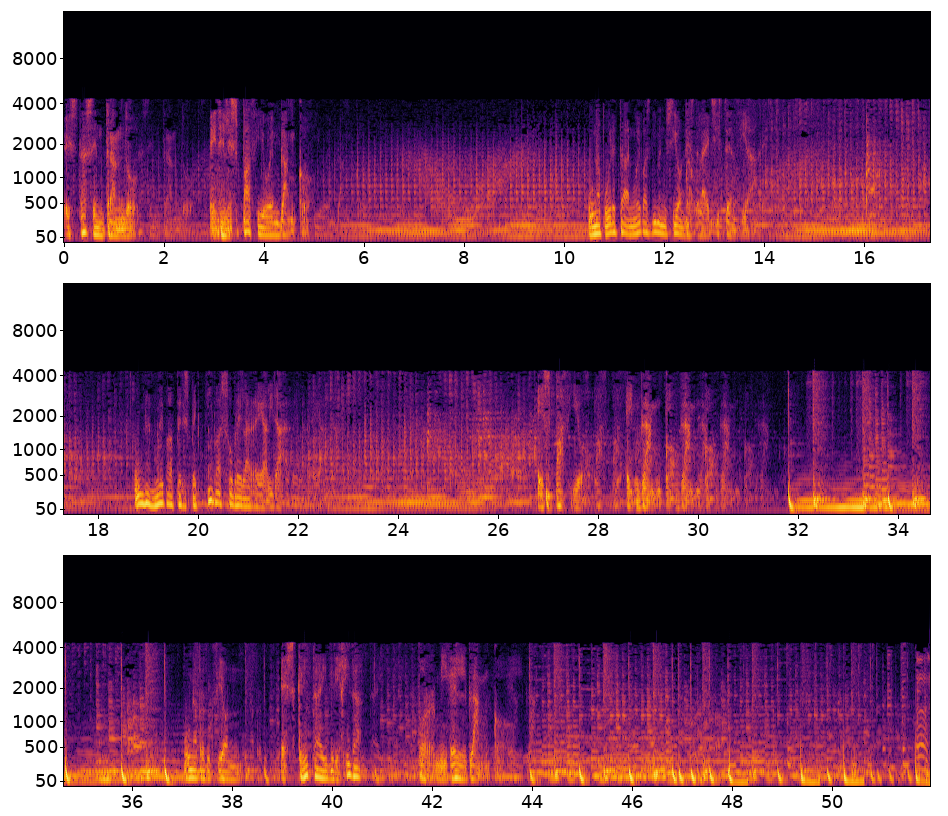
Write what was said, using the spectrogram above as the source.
Estás entrando en el espacio en blanco. Una puerta a nuevas dimensiones de la existencia. Una nueva perspectiva sobre la realidad. Espacio en blanco, blanco, blanco. Una producción escrita y dirigida por Miguel Blanco. Uh,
